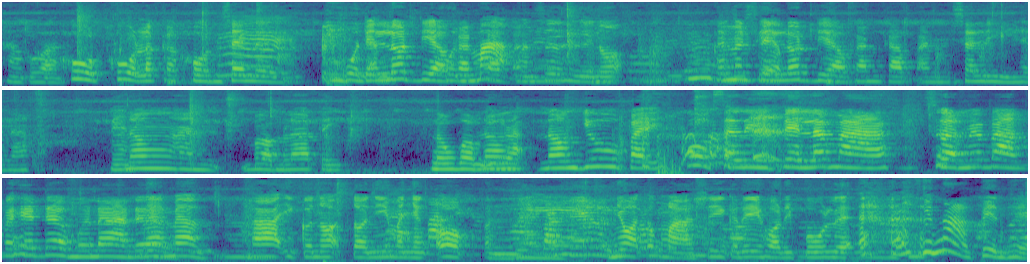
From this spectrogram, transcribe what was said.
เฮาก็ว่าขูดขูดแล้วก็คนใส่เลยเป็นรสเดียวกันคมากกับมันเสื้อหือเนาะให้มันเป็นรสเดียวกันกับอันสลีนะแม่นน้องอันบอมลาไปน้องบอมน้อีองกละน้องยู่ไปปลูกสลีเป็นแล้วมาส่วนแม่บางไปเฮ็ดเด้อมื้อหน้าเด้อแม่แม่นถ้าอีกก็เนาะตอนนี้มันยังออกอันยอดออกมาสิก็ได้ฮอริโปนเลยคือหน้าเปลี่ยนแท้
